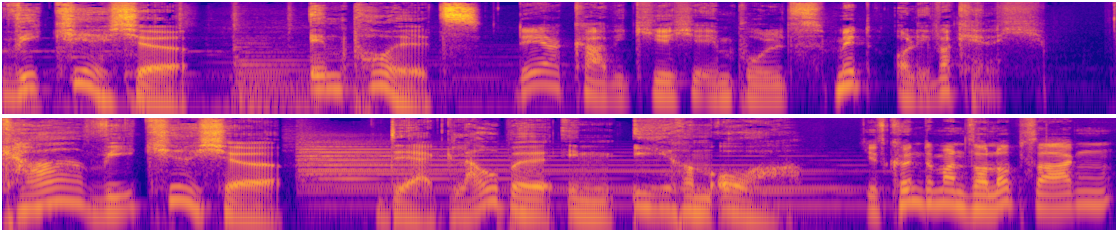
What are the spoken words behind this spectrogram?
wie Kirche. Impuls. Der KW Kirche Impuls mit Oliver Kelch. K wie Kirche. Der Glaube in Ihrem Ohr. Jetzt könnte man salopp sagen,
